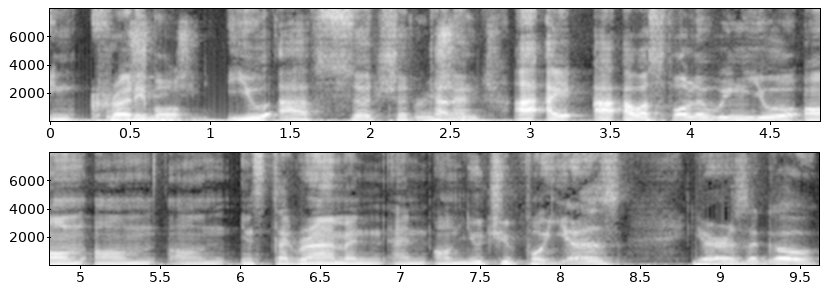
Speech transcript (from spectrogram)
incredible. Appreciate You have such a Appreciate talent. I, I I I was following you on on on Instagram and and on YouTube for years, years ago.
